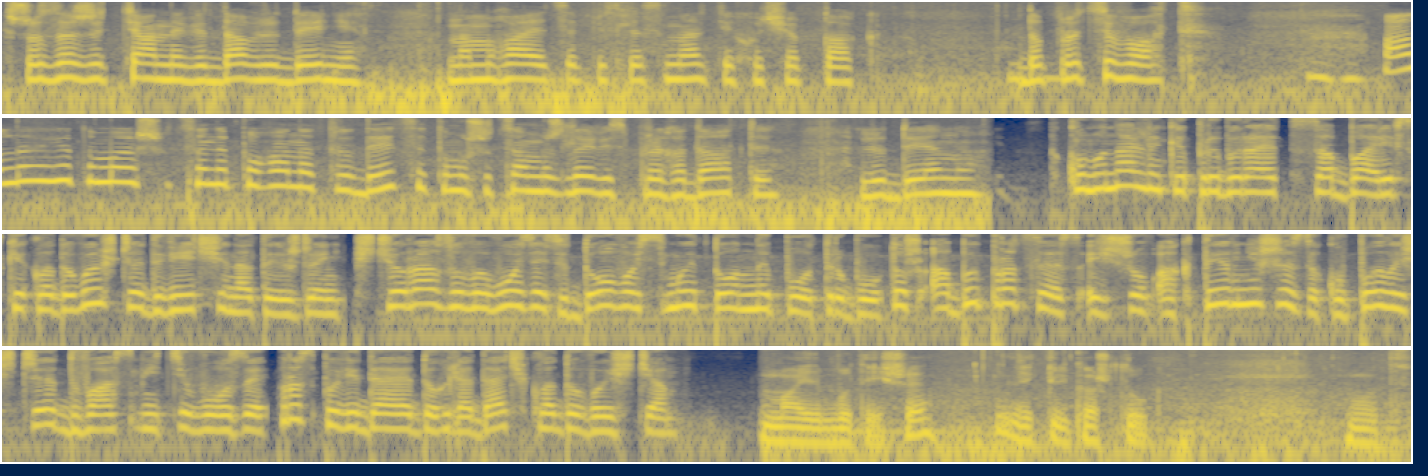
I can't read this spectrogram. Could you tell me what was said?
що за життя не віддав людині, намагається після смерті хоча б так допрацювати. Але я думаю, що це непогана традиція, тому що це можливість пригадати людину. Комунальники прибирають Сабарівське кладовище двічі на тиждень. Щоразу вивозять до восьми тонн непотребу. Тож, аби процес йшов активніше, закупили ще два сміттєвози, розповідає доглядач кладовища. Має бути ще кілька штук. От,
